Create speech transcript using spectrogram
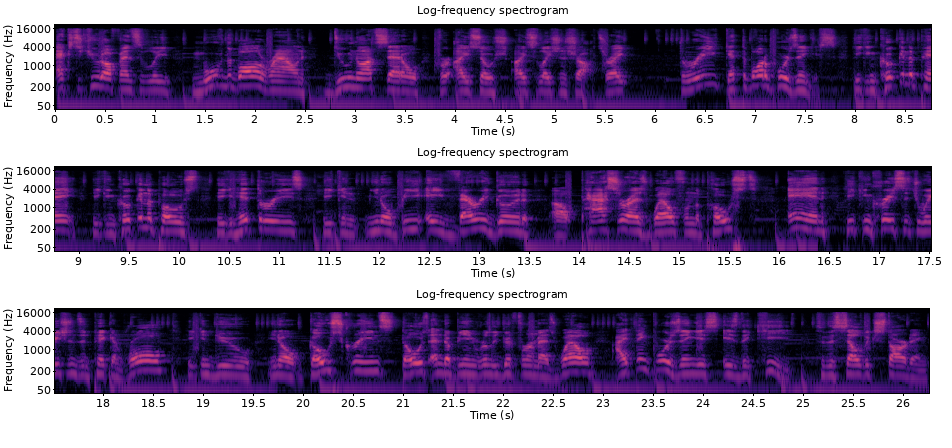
execute offensively, move the ball around, do not settle for ISO isolation shots, right? Three, get the ball to Porzingis. He can cook in the paint. He can cook in the post. He can hit threes. He can, you know, be a very good uh, passer as well from the post and he can create situations in pick and roll. He can do, you know, ghost screens. Those end up being really good for him as well. I think Porzingis is the key to the Celtics starting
